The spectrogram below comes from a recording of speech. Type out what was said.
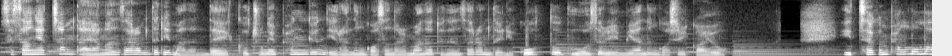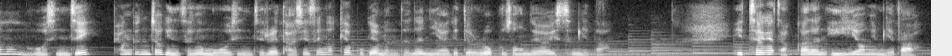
세상에 참 다양한 사람들이 많은데 그 중에 평균이라는 것은 얼마나 되는 사람들이고 또 무엇을 의미하는 것일까요? 이 책은 평범함은 무엇인지, 평균적 인생은 무엇인지를 다시 생각해 보게 만드는 이야기들로 구성되어 있습니다. 이 책의 작가는 이희영입니다.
